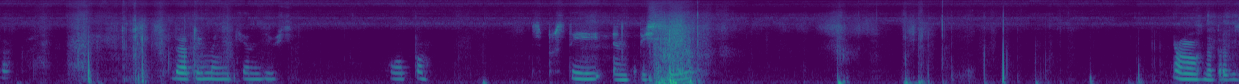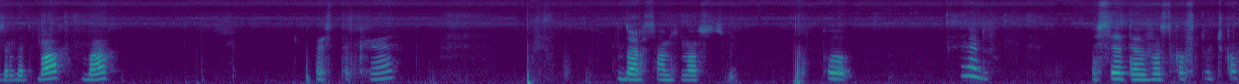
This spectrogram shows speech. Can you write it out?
Так. Да, той манекен дівся. Опа. Це простий NPC. А можна так зробити бах, бах. Ось таке. Удар сам зносить. По... Не дуже. Ось це та жорстка штучка.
